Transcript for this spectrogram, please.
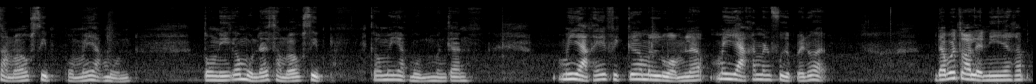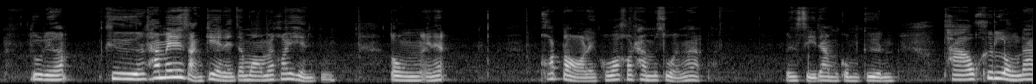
สามร้อยหกสิบผมไม่อยากหมุน ตรงนี้ก็หมุนได้สามร้อยหกสิบก็ไม่อยากหมุนเหมือนกัน ไม่อยากให้ฟิกเกอร์มันหลวมแล้ว ไม่อยากให้มันฝืดไปด้วยดับเบิลจอยเลนี้นะครับ ดูดิครับ คือถ้าไม่ได้สังเกตเนี่ยจะมองไม่ค่อยเห็น ตรงไอ้เนี้ยข้อต่อเลยเพราะว่าเขาทำสวยมาก เป็นสีดำกลมกลืน เท้าขึ้นลงได้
